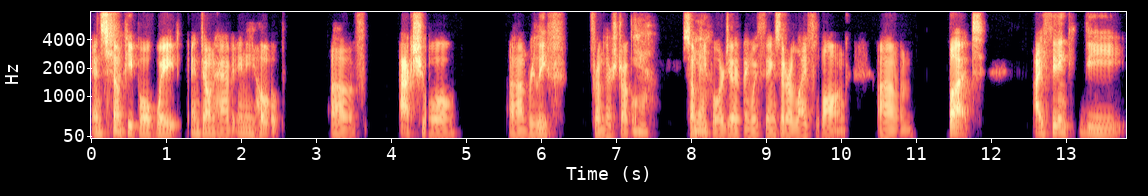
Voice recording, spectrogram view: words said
and some sure. people wait and don't have any hope of actual um, relief from their struggle. Yeah. Some yeah. people are dealing with things that are lifelong, um, but I think the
